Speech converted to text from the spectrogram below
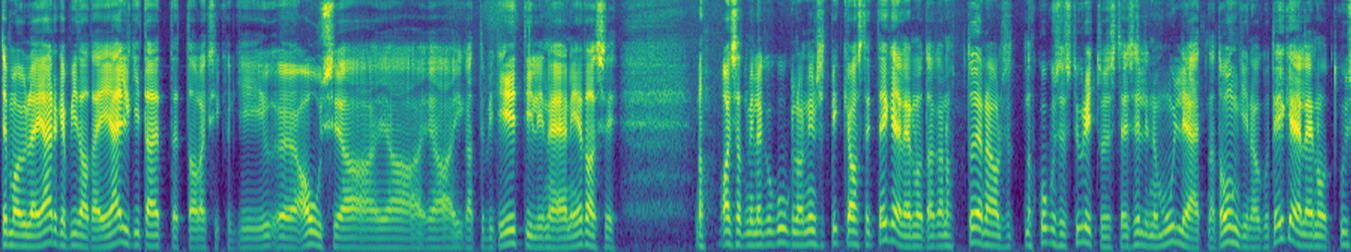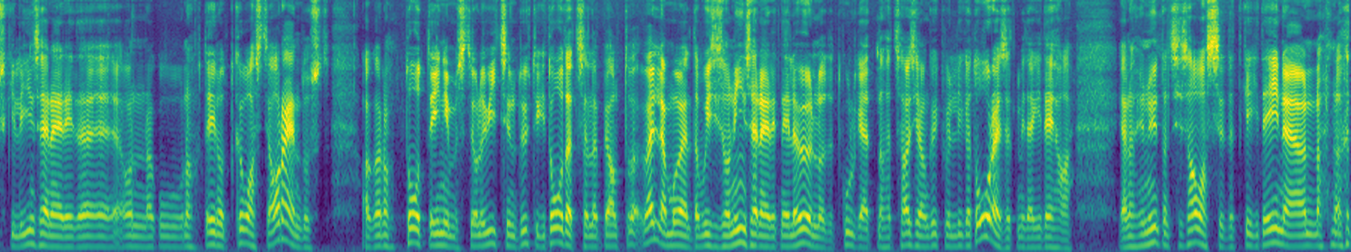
tema üle järge pidada ja jälgida, et, et ta oleks ikkagi aus ja, ja, ja igatepidi eetiline ja nii edasi noh, asjad, millega Google on ilmselt pikki aastaid tegelenud, aga noh, tõenäoliselt noh, kogu sellest üritusest jäi selline mulje, et nad ongi nagu tegelenud, kuskil insenerid eh, on nagu noh, teinud kõvasti arendust, aga noh, tooteinimesed ei ole viitsinud ühtegi toodet selle pealt välja mõelda või siis on insenerid neile öelnud, et kuulge, et noh, et see asi on kõik veel liiga toores, et midagi teha. ja noh, ja nüüd nad siis avastasid, et keegi teine on noh,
